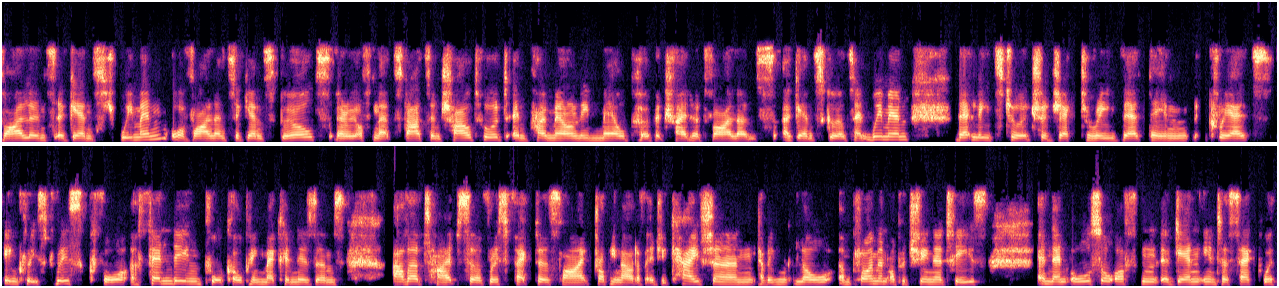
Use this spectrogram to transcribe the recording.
violence against women or violence against girls. Very often that starts in childhood and primarily male perpetrated violence against girls and women. That leads to a trajectory that then creates increased risk for offending, poor coping mechanisms, other types of risk factors like dropping out of education, having low employment opportunities, and then also often again intersect with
